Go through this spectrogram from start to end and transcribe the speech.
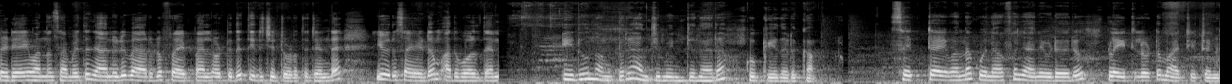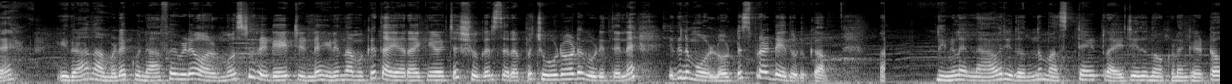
റെഡിയായി വന്ന സമയത്ത് ഞാനൊരു വേറൊരു ഫ്രൈ പാനിലോട്ട് ഇത് തിരിച്ചിട്ട് കൊടുത്തിട്ടുണ്ട്. ഈ ഒരു സൈഡും അതുപോലെ തന്നെ ഇതും നമുക്കൊരു അഞ്ച് മിനിറ്റ് നേരം കുക്ക് ചെയ്തെടുക്കാം. സെറ്റായി വന്ന കുനാഫ് ഞാനിവിടെ ഒരു പ്ലേറ്റിലോട്ട് മാറ്റിയിട്ടുണ്ട്. ഇതാ നമ്മുടെ കുനാഫ ഇവിടെ ഓൾമോസ്റ്റ് റെഡി ആയിട്ടുണ്ട്. ഇനി നമുക്ക് തയ്യാറാക്കി വെച്ച ഷുഗർ സിറപ്പ് ചൂടോടെ കൂടി തന്നെ ഇതിന് മുകളിലോട്ട് സ്പ്രെഡ് ചെയ്ത് കൊടുക്കാം. നിങ്ങളെല്ലാവരും ഇതൊന്ന് മസ്റ്റായി ട്രൈ ചെയ്ത് നോക്കണം കേട്ടോ.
